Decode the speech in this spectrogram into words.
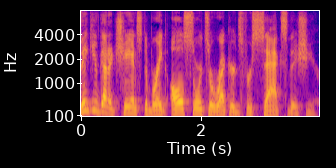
Think you've got a chance to break all sorts of records for sacks this year.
